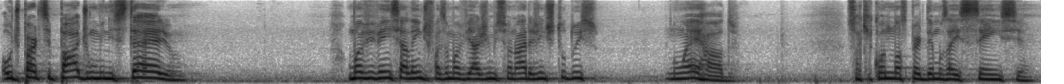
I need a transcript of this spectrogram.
ou de participar de um ministério, uma vivência além de fazer uma viagem missionária, gente, tudo isso não é errado. Só que quando nós perdemos a essência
